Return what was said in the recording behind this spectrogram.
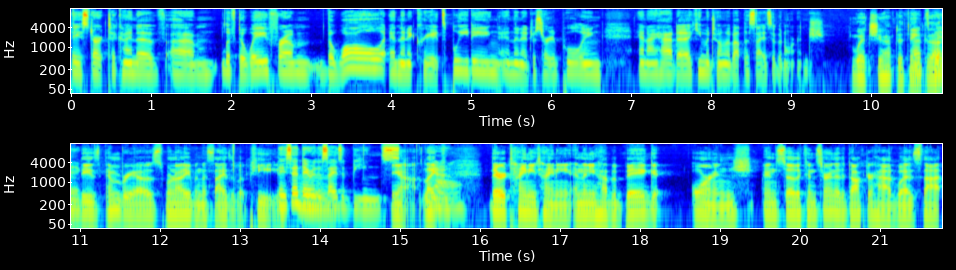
They start to kind of um, lift away from the wall, and then it creates bleeding, and then it just started pooling. And I had a hematoma about the size of an orange. Which you have to think That's that big. these embryos were not even the size of a pea. They said they were the mm. size of beans. yeah, like Yeah. they're tiny, tiny, and then you have a big orange. And so the concern that the doctor had was that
